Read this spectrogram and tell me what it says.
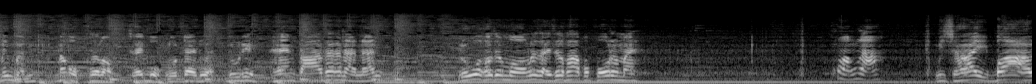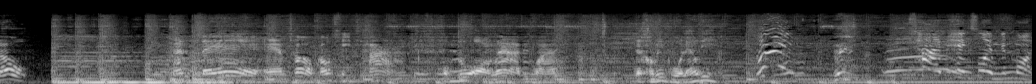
ไม่เหมือนหน้าอกเธอหรอกใช้โบกรถได้ด้วย ดูดิแทงตาซะขนาดนั้น รู้ว่าเขาจะมองแล้วใส่เสื้อผ้าโป๊ะๆทำไมขวางเหรอ ไม่ใช่บ้าแล้วนั่นแน่แอบชอบเขาสิท่าผมดูออกหน้าพี่ขวาน แต่เขาไม่ผัวแล้วดิเฮ้ยเฮ้ยชายเพลงสวยเหมือนกันหมด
